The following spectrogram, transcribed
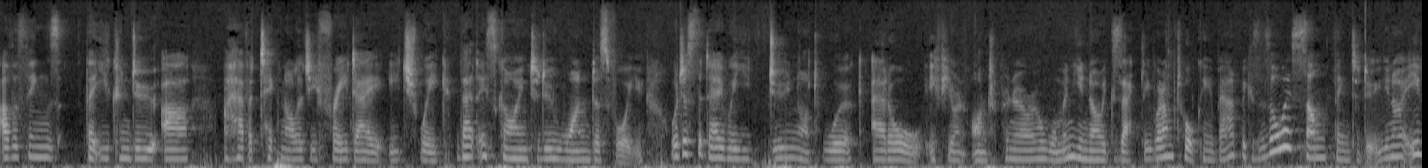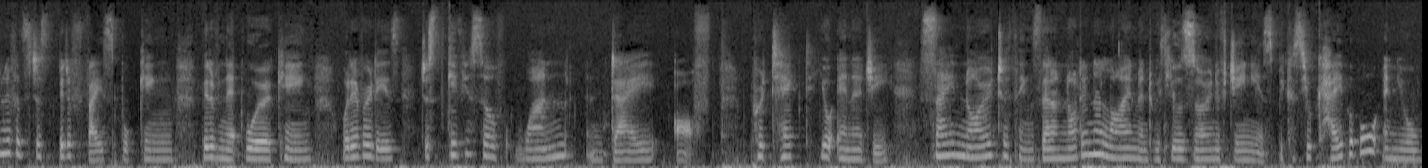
other things that you can do are I have a technology free day each week. That is going to do wonders for you. Or just a day where you do not work at all. If you're an entrepreneurial woman, you know exactly what I'm talking about because there's always something to do. You know, even if it's just a bit of Facebooking, a bit of networking, whatever it is, just give yourself one day off. Protect your energy. Say no to things that are not in alignment with your zone of genius because you're capable and you're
